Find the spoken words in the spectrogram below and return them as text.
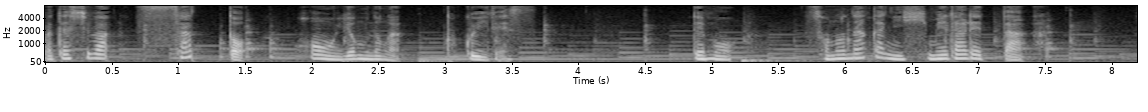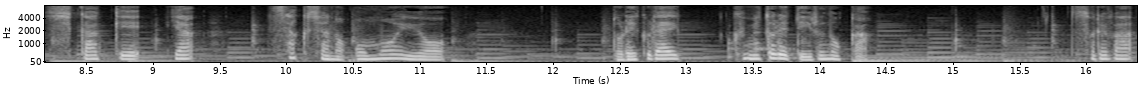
私はさっと本を読むのが得意です。でもその中に秘められた仕掛けや作者の思いをどれくらい汲み取れているのか。それは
